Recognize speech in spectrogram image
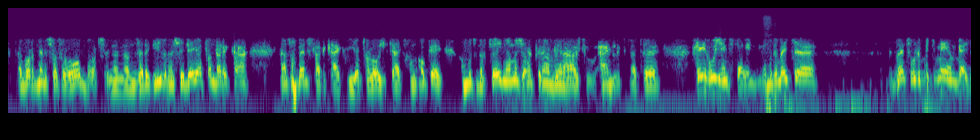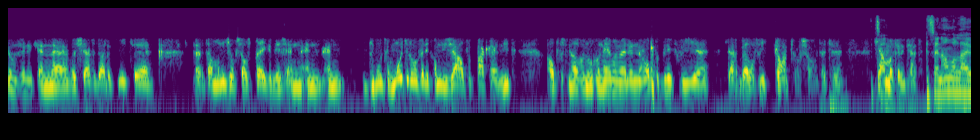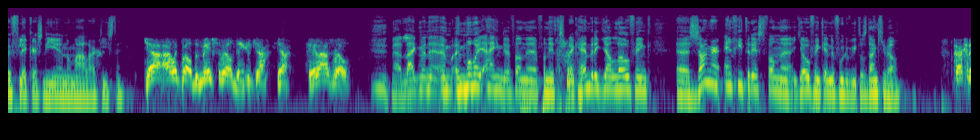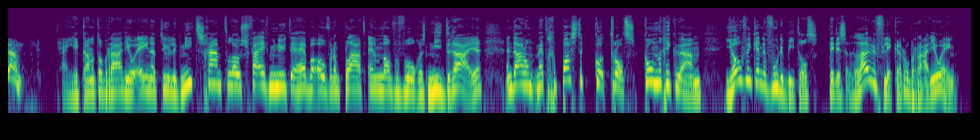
dan wordt het net een soort van robots. En dan, dan zet ik liever een cd op dan dat ik daar naar zo'n band sta te kijken. Wie op het horloge kijkt van oké, we moeten nog twee nummers en dan kunnen we weer naar huis toe. Eindelijk. Dat, uh, geen goede instelling. We moeten een beetje, uh, mensen moeten een beetje meer hun best doen vind ik. En uh, we zeggen dat het niet, dat het allemaal niet zo vanzelfsprekend is. En, en, en die moeten moeite doen vind ik om die zaal te pakken. En niet al te snel genoegen nemen met een hoop publiek wie ja, wel of niet klapt of zo. Dat, jammer vind ik dat. Het zijn allemaal luie flikkers, die normale artiesten. Ja, eigenlijk wel. De meeste wel, denk ik, ja. Ja, helaas wel. Nou, het lijkt me een, een, mooi einde van, uh, van dit gesprek. Hendrik Jan Lovink, uh, zanger en gitarist van uh, Jovink en de Voederbeatles. Dankjewel. Graag gedaan. Ja, je kan het op Radio 1 natuurlijk niet schaamteloos vijf minuten hebben over een plaat en hem dan vervolgens niet draaien. En daarom met gepaste trots kondig ik u aan. Jovink en de Voederbeatles. Dit is Luie Flikker op Radio 1.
